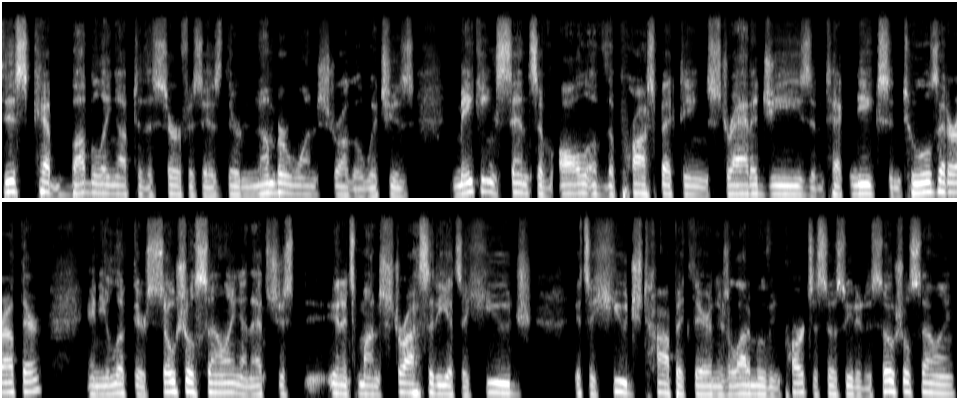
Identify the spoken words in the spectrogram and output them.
this kept bubbling up to the surface as their number one struggle, which is making sense of all of the prospecting strategies and techniques and tools that are out there. And you look, there's social selling, and that's just in its monstrosity, it's a huge it's a huge topic there and there's a lot of moving parts associated to social selling.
